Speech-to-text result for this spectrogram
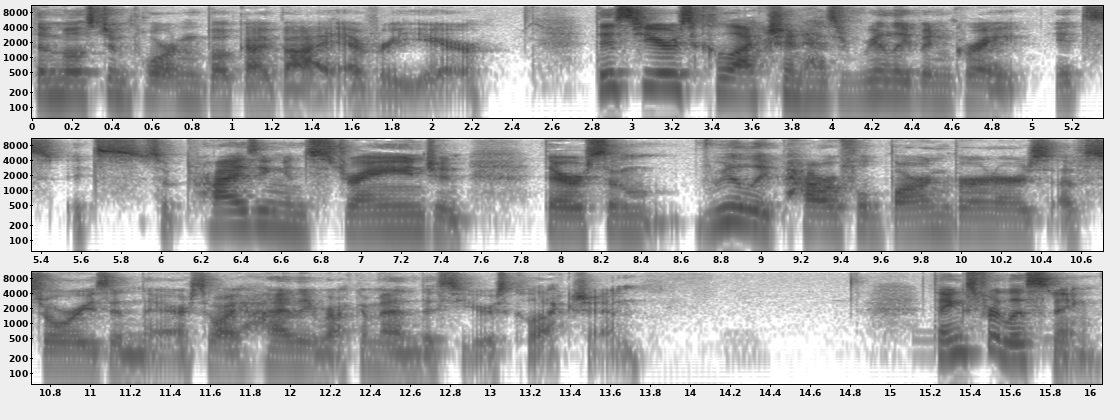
the most important book I buy every year. This year's collection has really been great. It's it's surprising and strange and there are some really powerful barn burners of stories in there, so I highly recommend this year's collection. Thanks for listening.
